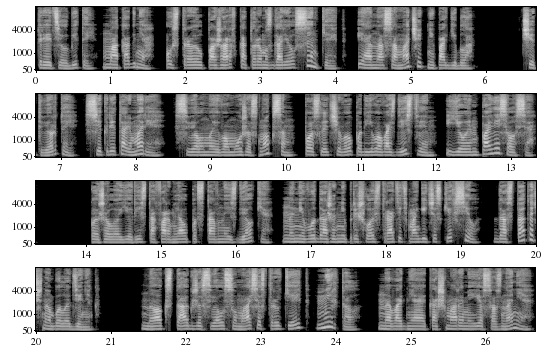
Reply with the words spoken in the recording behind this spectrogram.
Третий убитый, маг огня, устроил пожар, в котором сгорел сын Кейт, и она сама чуть не погибла. Четвертый, секретарь мэрии, свел моего мужа с Ноксом, после чего под его воздействием Юэн повесился. Пожилой юрист оформлял подставные сделки, на него даже не пришлось тратить магических сил, достаточно было денег. Нокс также свел с ума сестру Кейт, Миртл, наводняя кошмарами ее сознание,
